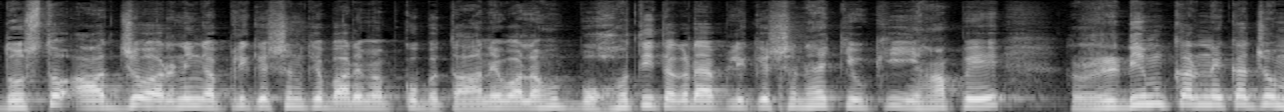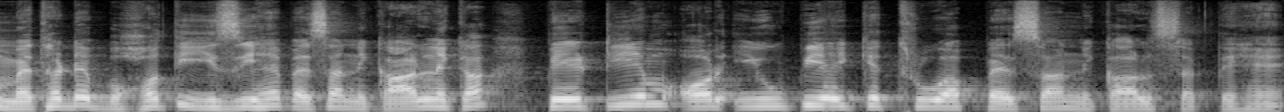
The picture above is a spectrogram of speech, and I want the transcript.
दोस्तों, आज जो अर्निंग एप्लीकेशन के बारे में आपको बताने वाला हूँ, बहुत ही तगड़ा एप्लीकेशन है क्योंकि यहाँ पे रिडीम करने का जो मेथड है, बहुत ही इजी है पैसा निकालने का। पेटीएम और यूपीआई के थ्रू आप पैसा निकाल सकते हैं।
